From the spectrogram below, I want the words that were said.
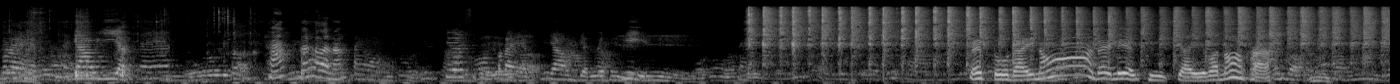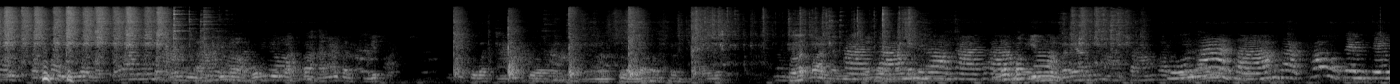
แปลกยาวเหยียดฮะได้เท่าไหร่นะพี่ได้สิบแปดยาวเหยียดเลยของพี่ได้ตัวใดเนาะได้เลขถือใจว่าเนาะค่ะผมอยู่บัตรก็หันอยู่บัตรคิดตัวบัตรคิดตัว ตัวบ้านนั้นหาสามพี่น้องหาสามแล้วต้องอินเหมือนกันเนี่ยศูนย์ห้าสามค่ะเข้าเต็มเต็ม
